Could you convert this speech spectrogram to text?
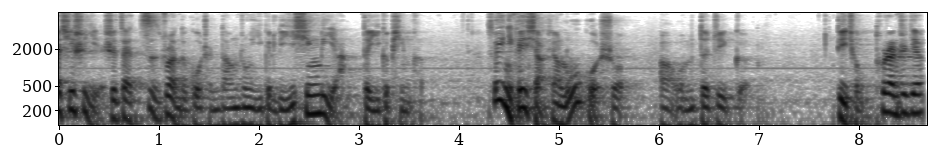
它其实也是在自转的过程当中一个离心力啊的一个平衡。所以你可以想象，如果说啊，我们的这个地球突然之间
